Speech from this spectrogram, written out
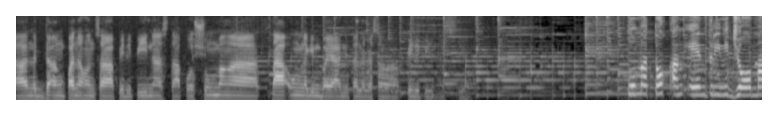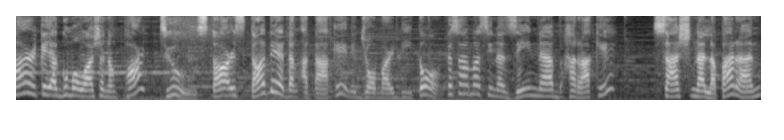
ah, nagdaang panahon sa Pilipinas tapos yung mga taong naging bayani talaga sa Pilipinas. Yun. Pumatok ang entry ni Jomar kaya gumawa siya ng part 2. Star-studded ang atake ni Jomar dito. Kasama sina Zainab Harake, Sashna Laparan,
